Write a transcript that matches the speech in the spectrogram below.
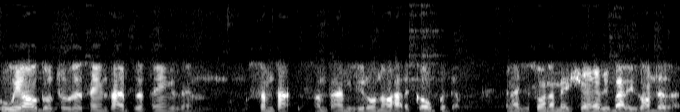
We all go through the same types of things, and sometimes sometimes you don't know how to cope with them. And I just want to make sure everybody's on the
